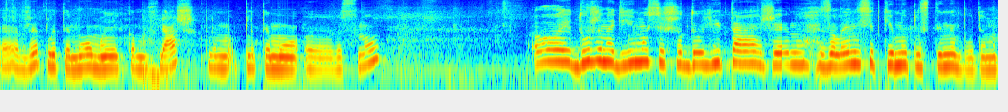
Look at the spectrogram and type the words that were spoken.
Е, Вже плетемо ми камуфляж, плем- плетемо е, весну. Ой, дуже надіємося, що до літа вже ну, зелені сітки ми плести не будемо.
